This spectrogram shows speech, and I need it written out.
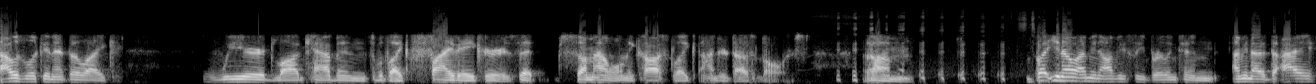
I was looking at the like weird log cabins with like five acres that somehow only cost like a hundred thousand dollars. Um, but you know, I mean, obviously Burlington. I mean, I, I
